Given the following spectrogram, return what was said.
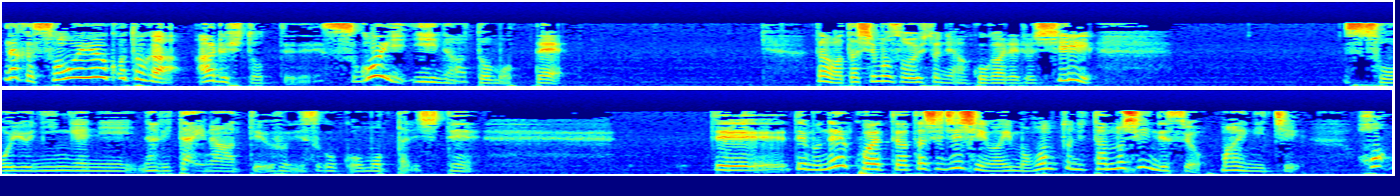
なんかそういうことがある人ってね、すごいいいなと思って。だから私もそういう人に憧れるし、そういう人間になりたいなっていうふうにすごく思ったりして、で、でもね、こうやって私自身は今本当に楽しいんですよ、毎日。ほん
